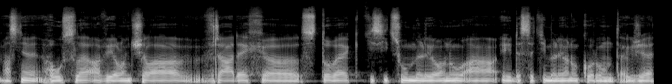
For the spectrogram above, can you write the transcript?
vlastně housle a violončela v řádech stovek, tisíců milionů a i deseti milionů korun. Takže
